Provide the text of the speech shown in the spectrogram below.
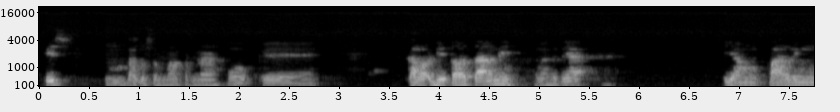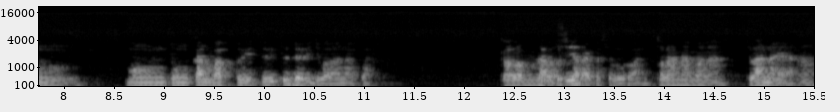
piece Mhm. laku semua pernah Oke. Kalau di total nih, maksudnya yang paling menguntungkan waktu itu itu dari jualan apa? Kalau sih secara keseluruhan, celana malan celana ya. Ah.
